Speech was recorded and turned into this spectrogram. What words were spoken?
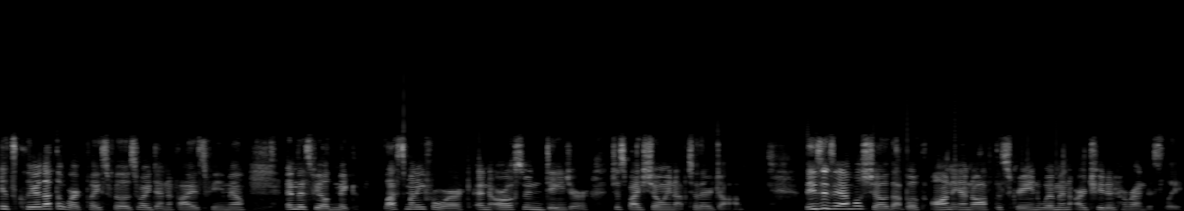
It's clear that the workplace for those who identify as female in this field make less money for work and are also in danger just by showing up to their job. These examples show that both on and off the screen, women are treated horrendously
